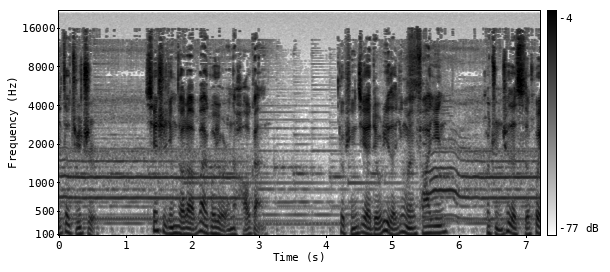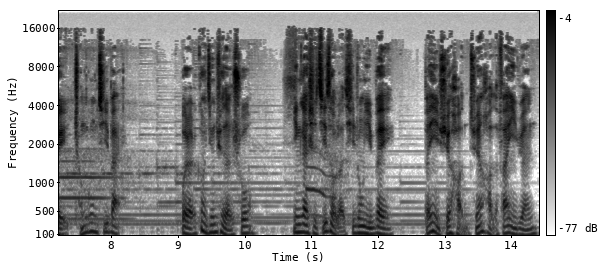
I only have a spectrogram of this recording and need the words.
仪的举止，先是赢得了外国友人的好感，又凭借流利的英文发音。和准确的词汇成功击败，或者更精确地说，应该是挤走了其中一位本已学好选好的翻译员。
